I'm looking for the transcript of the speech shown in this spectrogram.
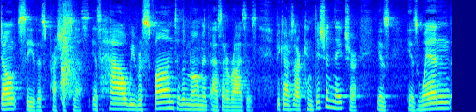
don't see this preciousness is how we respond to the moment as it arises. Because our conditioned nature is, is when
